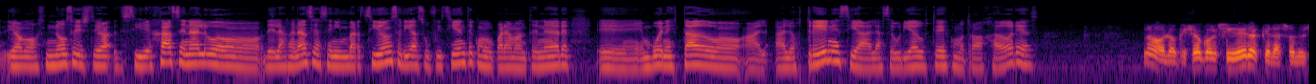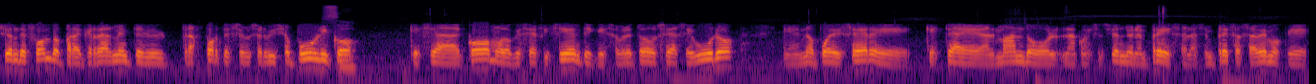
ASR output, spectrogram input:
digamos, no se lleva- si dejasen algo de las ganancias en inversión sería suficiente como para mantener eh, en buen estado a, a los trenes y a la seguridad de ustedes como trabajadores? No, lo que yo considero es que la solución de fondo para que realmente el transporte sea un servicio público, que sea cómodo, que sea eficiente y que sobre todo sea seguro, eh, no puede ser eh, que esté al mando la concesión de una empresa. Las empresas sabemos que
